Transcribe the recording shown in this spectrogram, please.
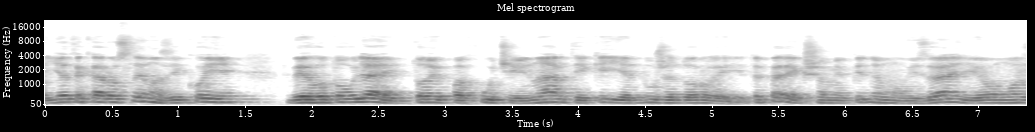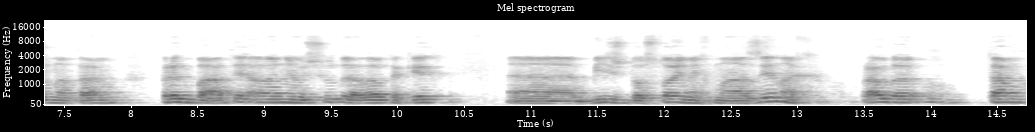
є така рослина, з якої виготовляють той пахучий нард, який є дуже дорогий. І тепер, якщо ми підемо в Ізраїль, його можна там придбати, але не всюди, але в таких е, більш достойних магазинах. Правда, там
